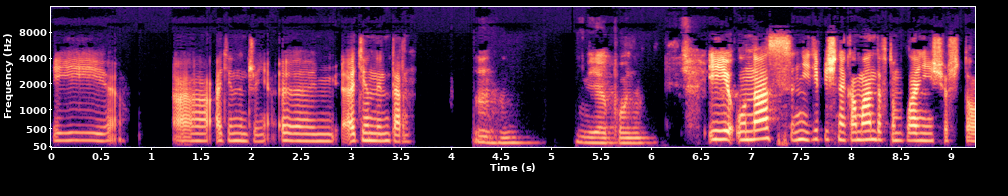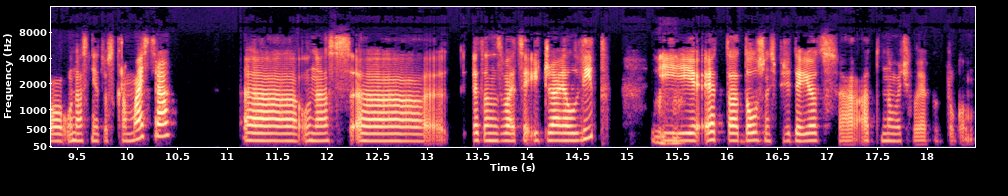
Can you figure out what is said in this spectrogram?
и один инженер, один интерн. Mm-hmm. Я понял. И у нас нетипичная команда в том плане еще, что у нас нету скрам-мастера, uh, у нас uh, это называется agile lead, uh-huh. и эта должность передается от одного человека к другому.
